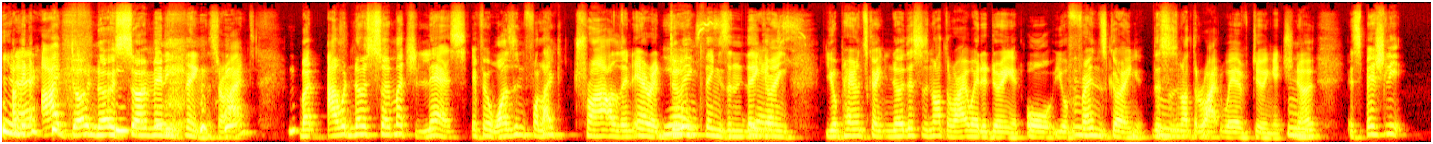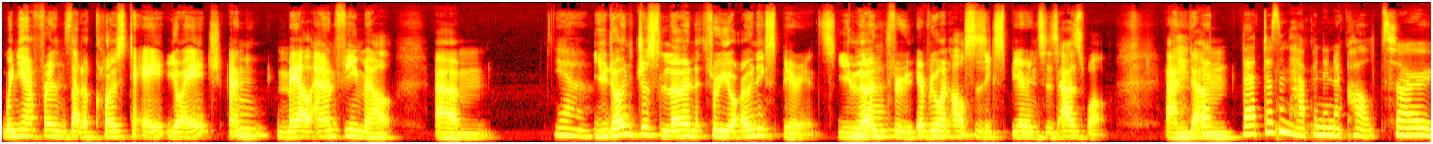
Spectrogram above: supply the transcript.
You I know? mean, I don't know so many things, right? But I would know so much less if it wasn't for like trial and error, doing things and they going, yes. your parents going, no, this is not the right way to doing it, or your mm. friends going, this is mm. not the right way of doing it. You know, mm. especially when you have friends that are close to a- your age and male and female. Um, yeah. you don't just learn through your own experience; you learn Yeah. through everyone else's experiences as well. And That- um, that, doesn't happen in a cult. So,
